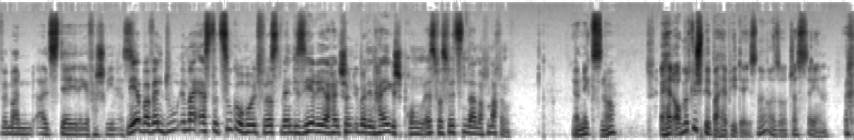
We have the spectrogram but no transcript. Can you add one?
wenn man als derjenige verschrien ist. Nee, aber wenn du immer erst dazugeholt wirst, wenn die Serie halt schon über den Hai gesprungen ist, was willst du denn da noch machen? Ja, nix, ne? Er hat auch mitgespielt bei Happy Days, ne? Also just saying.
